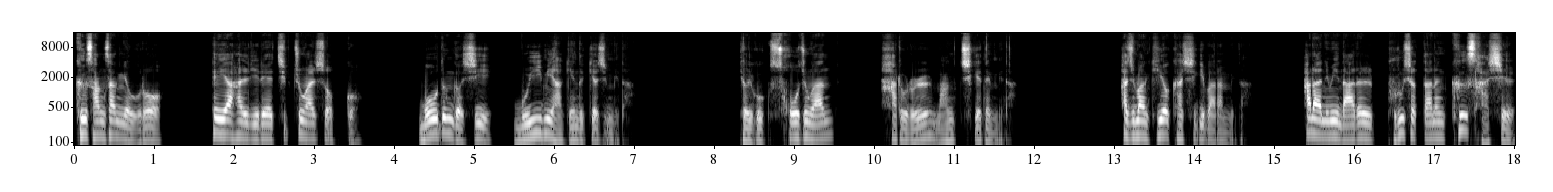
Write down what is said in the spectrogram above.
그 상상력으로 해야 할 일에 집중할 수 없고 모든 것이 무의미하게 느껴집니다. 결국 소중한 하루를 망치게 됩니다. 하지만 기억하시기 바랍니다. 하나님이 나를 부르셨다는 그 사실,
